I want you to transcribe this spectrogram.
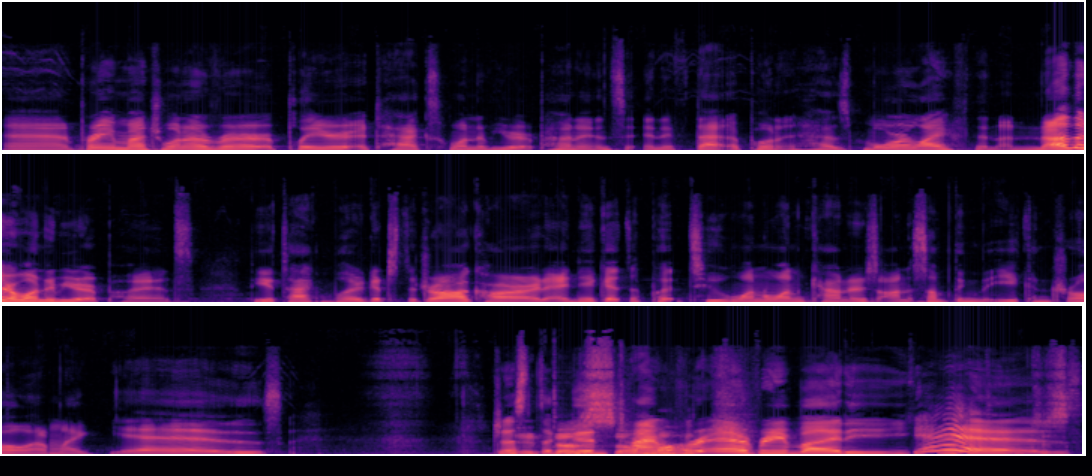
and pretty much whenever a player attacks one of your opponents, and if that opponent has more life than another one of your opponents, the attacking player gets to draw a card, and you get to put two one-one counters on something that you control. I'm like, yes, just It a good so time for everybody. Yes. It just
